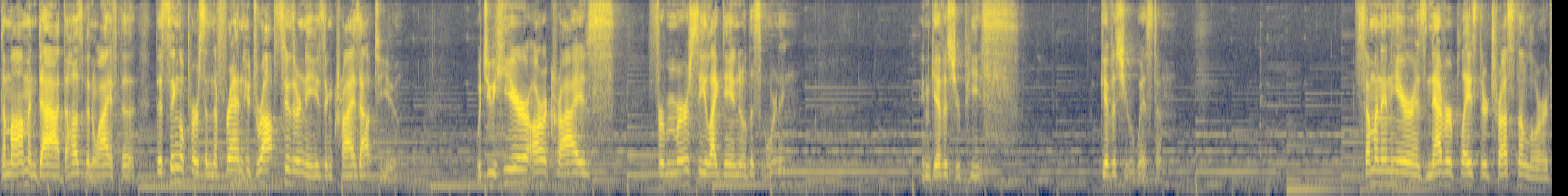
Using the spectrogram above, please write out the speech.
the mom and dad, the husband and wife, the, the single person, the friend who drops to their knees and cries out to you. Would you hear our cries for mercy like Daniel this morning? And give us your peace. Give us your wisdom. If someone in here has never placed their trust in the Lord,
